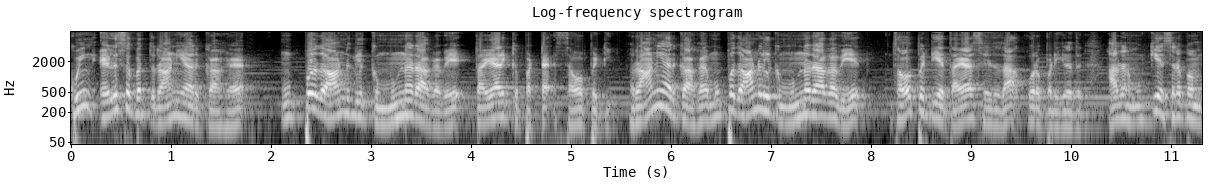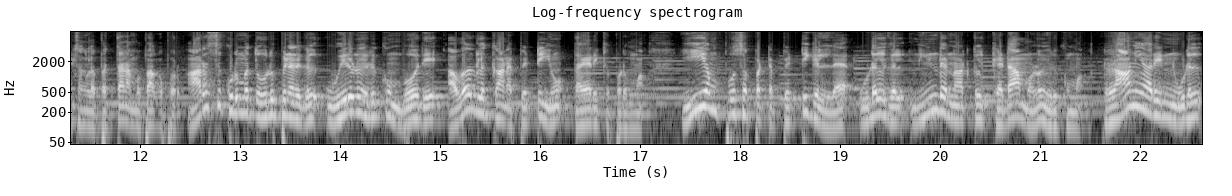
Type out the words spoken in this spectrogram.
குயின் எலிசபெத் ராணியாருக்காக முப்பது ஆண்டுகளுக்கு முன்னராகவே தயாரிக்கப்பட்ட சவப்பெட்டி. ராணியாருக்காக முப்பது ஆண்டுகளுக்கு முன்னராகவே சவப்பெட்டியை தயார் செய்ததா கூறப்படுகிறது. அதன் முக்கிய சிறப்பம்சங்களை பற்றி தான் நம்ம பார்க்க போகிறோம் அரசு குடும்பத்து உறுப்பினர்கள் உயிருடன் இருக்கும் போதே அவர்களுக்கான பெட்டியும் தயாரிக்கப்படுமா? ஈயம் பூசப்பட்ட பெட்டிகளில் உடல்கள் நீண்ட நாட்கள் கெடாமலும் இருக்குமா? ராணியாரின் உடல்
